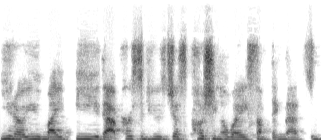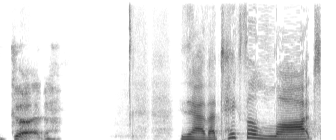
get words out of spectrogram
you know you might be that person who's just pushing away something that's good? Yeah, that takes a lot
